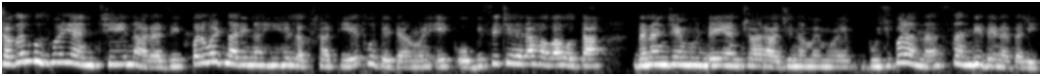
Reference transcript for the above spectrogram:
छगन भुजबळ यांची नाराजी परवडणारी नाही हे लक्षात येत होते त्यामुळे एक ओबीसी चेहरा हवा होता. धनंजय मुंडे यांच्या राजीनाम्यामुळे भुजबळांना संधी देण्यात आली.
